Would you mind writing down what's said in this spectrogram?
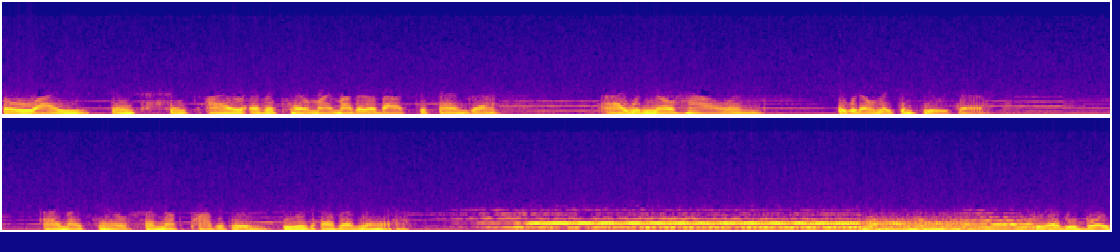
Oh, I don't think I'll ever tell my mother about Cassandra. I wouldn't know how, and it would only confuse her. I myself am not positive she was ever there. Every boy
